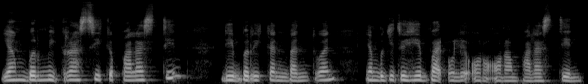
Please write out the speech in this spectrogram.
yang bermigrasi ke Palestin diberikan bantuan yang begitu hebat oleh orang-orang Palestin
